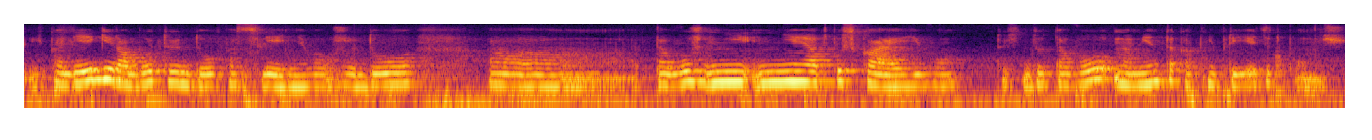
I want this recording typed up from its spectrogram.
и коллеги работают до последнего, уже до э, того, не, не отпуская его. То есть до того момента, как не приедет помощь.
